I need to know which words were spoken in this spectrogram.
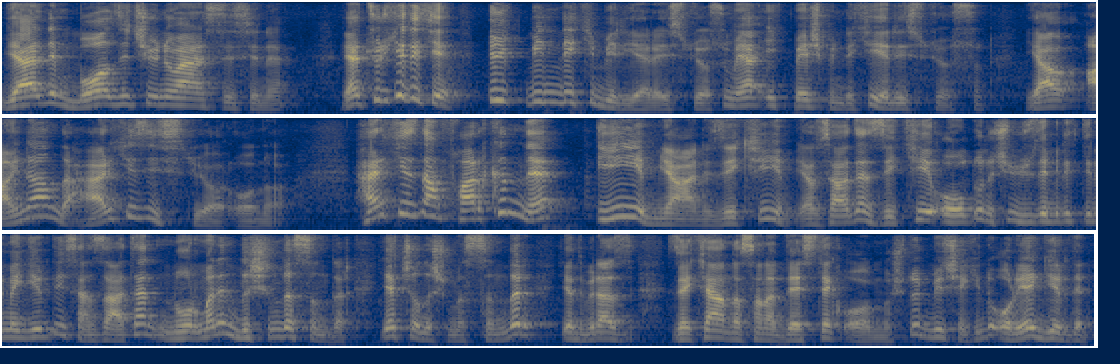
geldin Boğaziçi Üniversitesi'ne. Yani Türkiye'deki ilk bindeki bir yere istiyorsun veya ilk beş bindeki yeri istiyorsun. Ya aynı anda herkes istiyor onu. Herkesten farkın ne? İyiyim yani, zekiyim. Ya zaten zeki olduğun için yüzde birlik dilime girdiysen zaten normalin dışındasındır. Ya çalışmışsındır ya da biraz zekan da sana destek olmuştur. Bir şekilde oraya girdin.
